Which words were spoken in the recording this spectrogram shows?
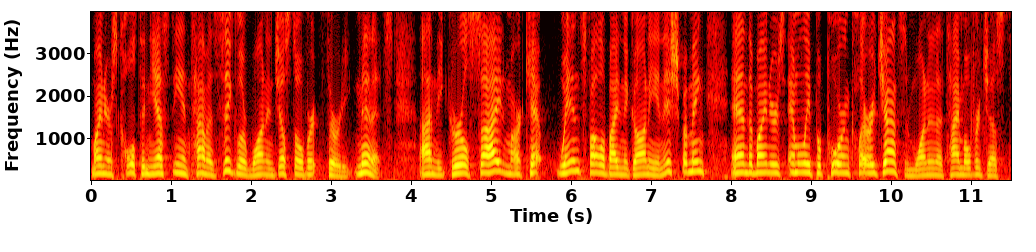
Miners Colton Yesty and Thomas Ziegler won in just over 30 minutes. On the girls side, Marquette wins, followed by Negaunee and Ishpeming, and the Miners Emily Papour and Clara Johnson won in a time over just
